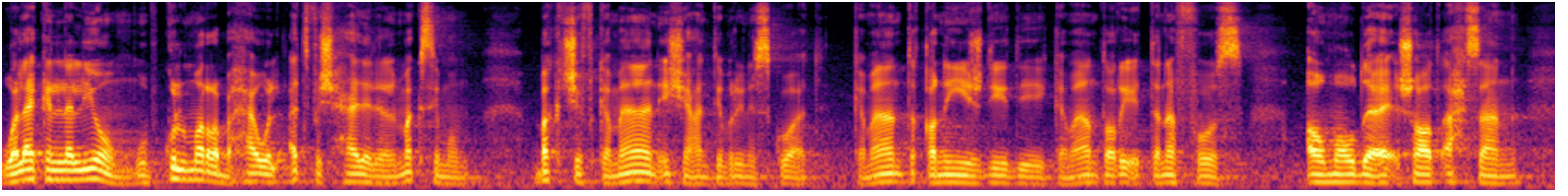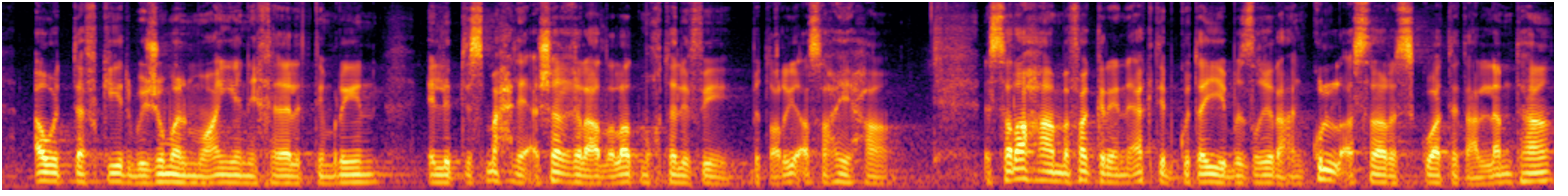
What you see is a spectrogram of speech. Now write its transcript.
ولكن لليوم وبكل مرة بحاول أدفش حالي لل maximum بكتشف كمان إشي عن تمرين squat كمان تقنية جديدة كمان طريقة تنفس أو موضع إقشاط أحسن أو التفكير بجمل معينة خلال التمرين اللي بتسمح لي أشغل عضلات مختلفة بطريقة صحيحة. الصراحة عم بفكر إني أكتب كتيب صغير عن كل أسرار ال squat اللي تعلمتها.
